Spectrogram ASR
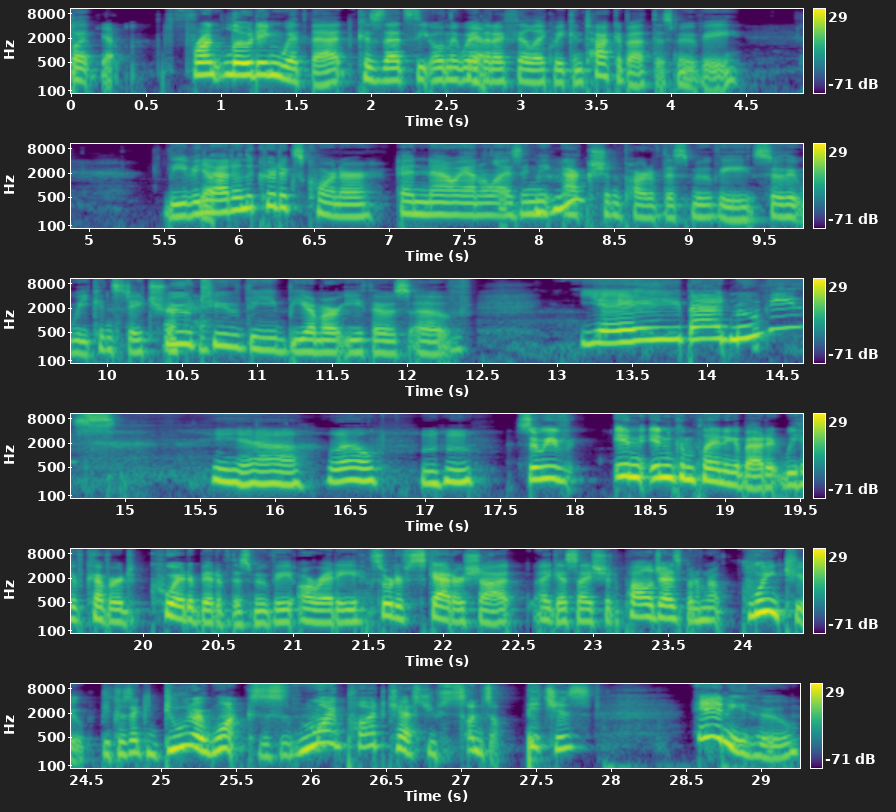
but Yep. front loading with that, because that's the only way Yep. that I feel like we can talk about this movie. Leaving Yep. that in the critics' corner and now analyzing the action part of this movie so that we can stay true Okay. to the BMR ethos of yay, bad movies. Yeah. Well, mm-hmm. So we've in in complaining about it, we have covered quite a bit of this movie already. Sort of scattershot. I guess I should apologize, but I'm not going to because I can do what I want because this is my podcast, you sons of bitches. Anywho,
